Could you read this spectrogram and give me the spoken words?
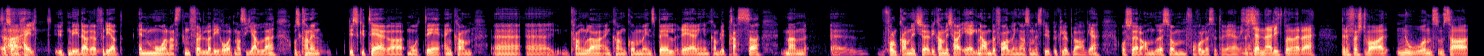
Så sånn helt uten videre. fordi at en må nesten følge de rådene som gjelder. Og så kan en diskutere mot de, en kan eh, eh, krangle, en kan komme med innspill, regjeringen kan bli pressa, men eh, folk kan ikke, vi kan ikke ha egne anbefalinger som en stupeklubb lager, og så er det andre som forholder seg til regjeringen. Så kjenner jeg litt på den derre Når det først var noen som sa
